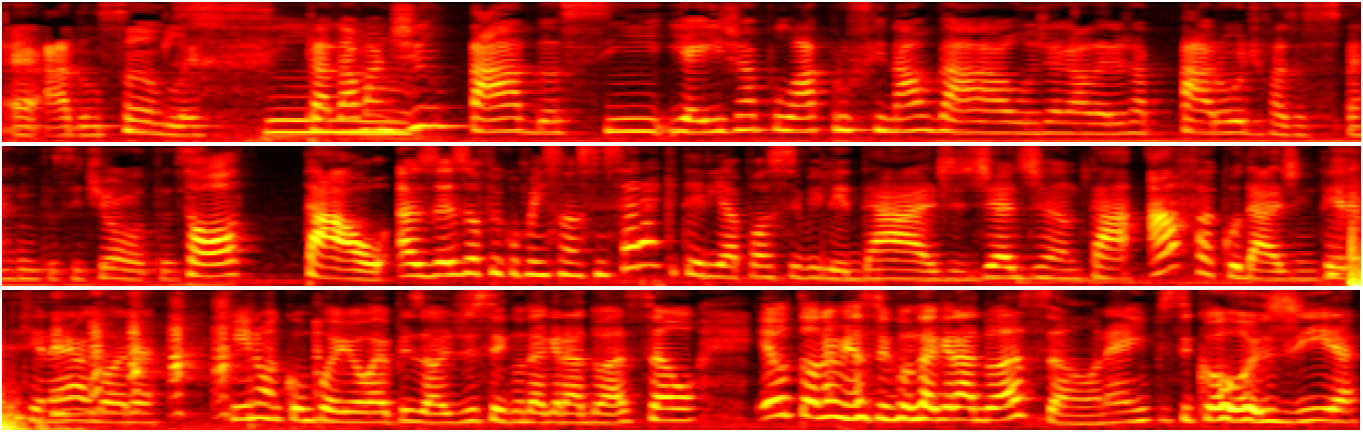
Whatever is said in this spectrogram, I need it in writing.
é, Adam Sandler? Sim. Pra dar uma adiantada, assim, e aí já pular pro final da aula, onde a galera já parou de fazer essas perguntas idiotas? Total tal. Às vezes eu fico pensando assim, será que teria a possibilidade de adiantar a faculdade inteira? Porque, né, agora, quem não acompanhou o episódio de segunda graduação, eu tô na minha segunda graduação, né, em psicologia.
